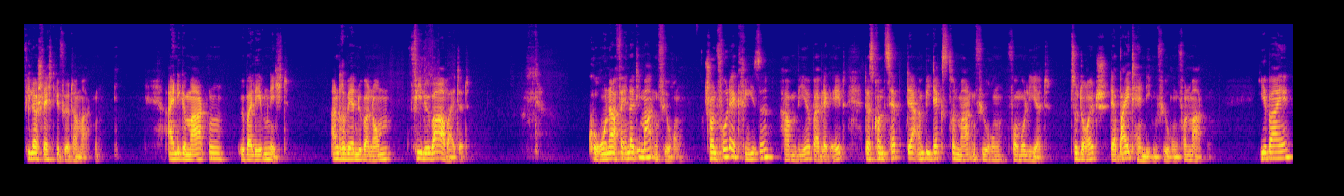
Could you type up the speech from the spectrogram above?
vieler schlecht geführter Marken. Einige Marken überleben nicht. Andere werden übernommen, viele überarbeitet. Corona verändert die Markenführung. Schon vor der Krise haben wir bei Black 8 das Konzept der ambidextren Markenführung formuliert. Zu Deutsch der beidhändigen Führung von Marken. Hierbei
